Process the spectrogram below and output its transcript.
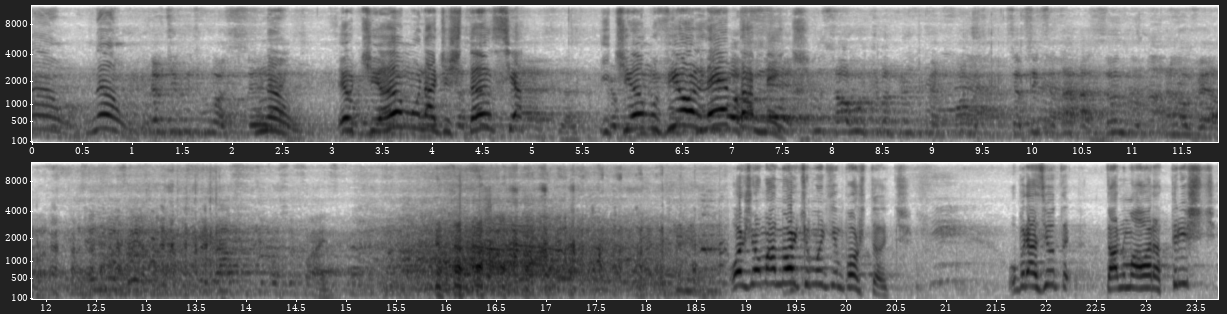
Não, não, Eu digo de você. não. Eu te amo na distância e te amo violentamente. Sua última grande performance, eu sei que você está arrasando na novela. Eu não vejo os pedaços que você faz. Hoje é uma noite muito importante. O Brasil está numa hora triste.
